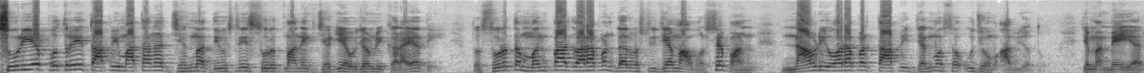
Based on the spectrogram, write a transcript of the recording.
સૂર્યપુત્રી તાપી માતાના જન્મ દિવસની સુરતમાં અનેક જગ્યાએ ઉજવણી કરાઈ હતી. તો સુરત મનપા દ્વારા પણ દર વર્ષની જેમ આ વર્ષે પણ નાવડી ઓરા પર તાપી જન્મોત્સવ ઉજવવામાં આવ્યો હતો, જેમાં મેયર,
